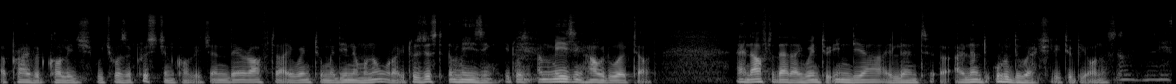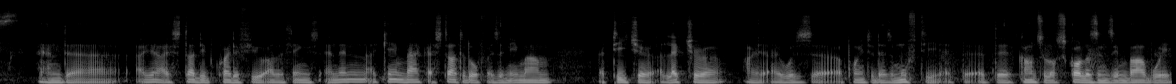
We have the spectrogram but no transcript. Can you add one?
a private college, which was a Christian college, and thereafter I went to Medina Munawwara. It was just amazing. It was amazing how it worked out. And after that, I went to India. I learned, uh, I learned Urdu, actually, to be honest. Oh, nice. And uh, I- yeah, I studied quite a few other things. And then I came back. I started off as an imam, a teacher, a lecturer. I, I was uh, appointed as a mufti at the, at the Council of Scholars in Zimbabwe.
